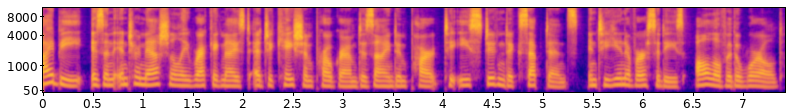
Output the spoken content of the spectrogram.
IB is an internationally recognized education program designed in part to ease student acceptance into universities all over the world.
